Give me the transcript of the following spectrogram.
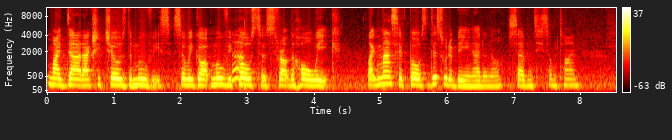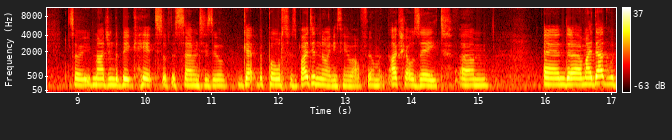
my dad actually chose the movies. So we got movie ah. posters throughout the whole week, like massive posters. This would have been, I don't know, 70 sometime. So imagine the big hits of the 70s, they'll get the posters. But I didn't know anything about film. Actually, I was eight. Um, and uh, my dad would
